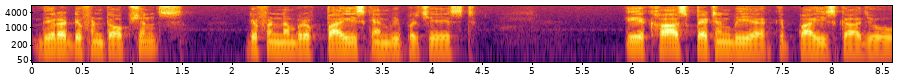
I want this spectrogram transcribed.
there are different options different number of pies can be purchased ایک خاص پیٹرن بھی ہے کہ پائز کا جو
